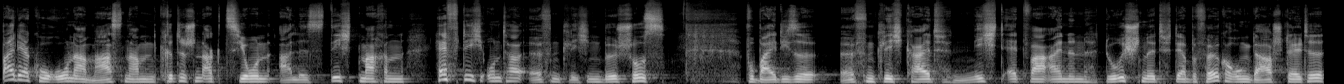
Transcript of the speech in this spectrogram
bei der Corona-Maßnahmen-kritischen Aktion Alles dicht machen, heftig unter öffentlichen Beschuss. Wobei diese Öffentlichkeit nicht etwa einen Durchschnitt der Bevölkerung darstellte,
